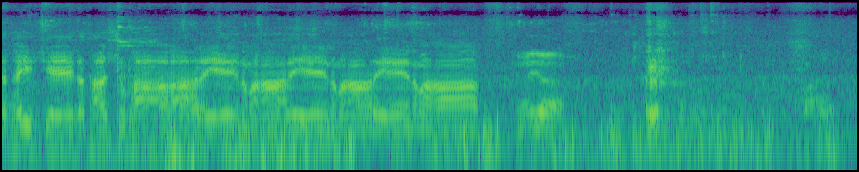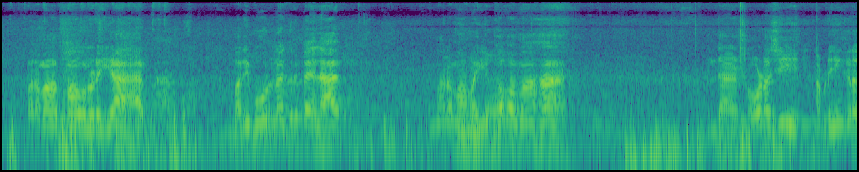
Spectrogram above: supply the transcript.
कथयिष्ये कथाशुभाः हरये नमः हरये नमः हरये नमः பரமாத்மாவனுடைய பரிபூர்ண கிருப்பையில் பரம வைபவமாக இந்த சோடசி அப்படிங்கிற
